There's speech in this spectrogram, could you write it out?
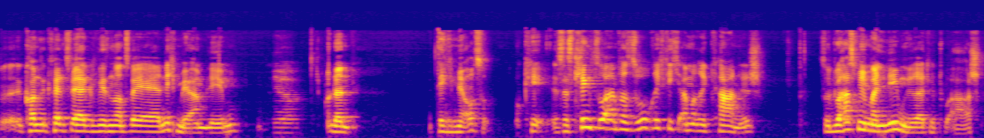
äh, Konsequenz wäre gewesen, sonst wäre er ja nicht mehr am Leben. ja. Und dann denke ich mir auch so, okay, es- das klingt so einfach so richtig amerikanisch. So, du hast mir mein Leben gerettet, du Arsch.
